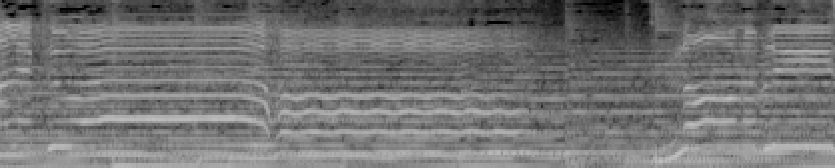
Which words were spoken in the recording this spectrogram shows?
aller plus haut. L'on oublie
